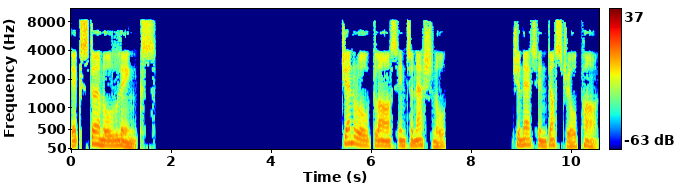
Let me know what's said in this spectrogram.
External links. General Glass International. Jeannette Industrial Park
